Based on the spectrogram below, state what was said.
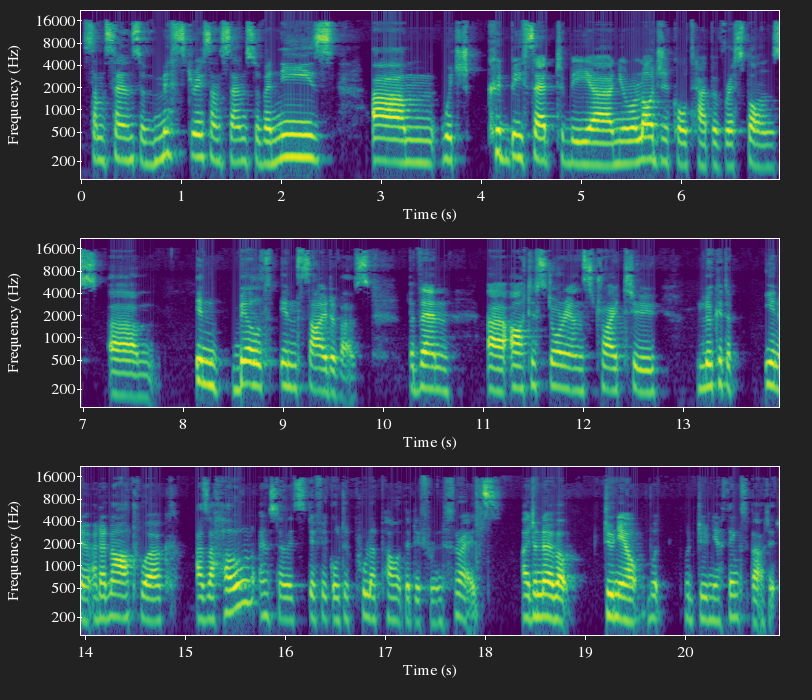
some sense of mystery, some sense of unease, um, which could be said to be a neurological type of response um, in built inside of us. But then uh, art historians try to look at a you know at an artwork as a whole, and so it's difficult to pull apart the different threads. I don't know about Dunya, what, what Dunya thinks about it.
